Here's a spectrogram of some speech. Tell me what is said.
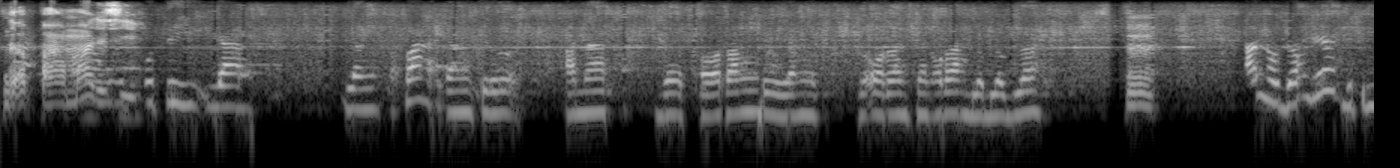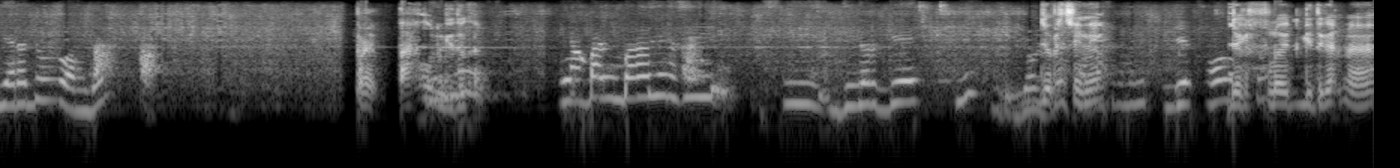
Nggak paham aja sih. Putih yang yang apa yang kill anak orang tuh yang kill orang sekian orang bla bla bla. Hmm, anu dong dia di penjara doang dong. Per tahun gitu kan yang paling banyak si si George ini George ini? George Floyd. Gitu kan nah.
